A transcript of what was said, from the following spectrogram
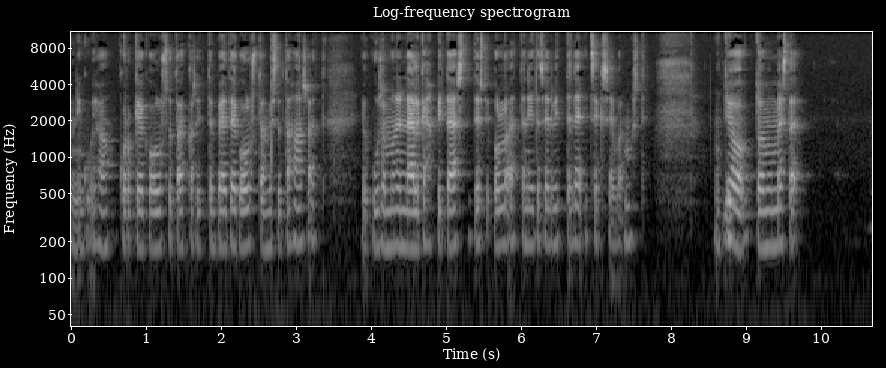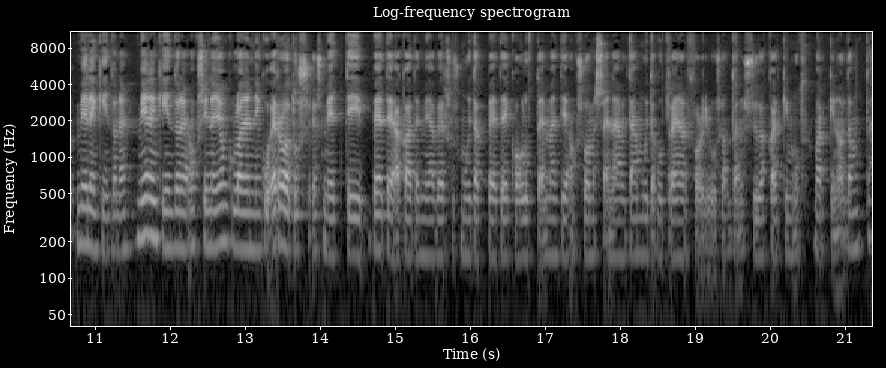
niin kuin ihan korkeakoulusta tai sitten PT-koulusta tai mistä tahansa, että joku semmoinen nälkä pitää sitten tietysti olla, että niitä selvittelee itsekseen varmasti. Mutta joo, toi mun mielestä Mielenkiintoinen. Mielenkiintoinen. Onko siinä jonkunlainen niin kuin erotus, jos miettii PT-akatemia versus muita PT-kouluttajia? Mä en tiedä, onko Suomessa enää mitään muita kuin Trainer for You. Se on tainnut syödä kaikki muut markkinoita, mutta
